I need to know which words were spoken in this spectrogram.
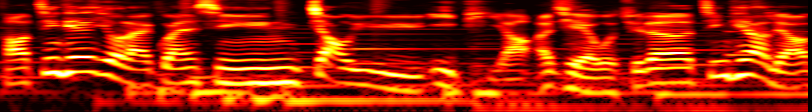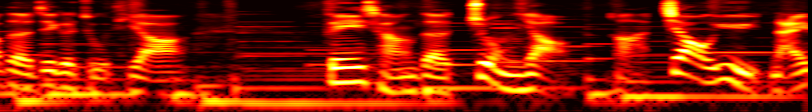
好，今天又来关心教育议题啊，而且我觉得今天要聊的这个主题啊，非常的重要啊。教育乃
